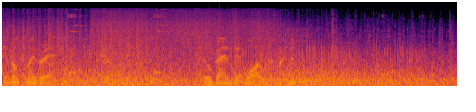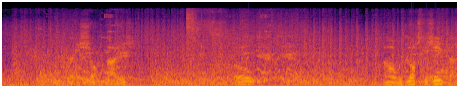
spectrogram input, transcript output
everyone come over here. They're all going a bit wild at the moment. Let's shock those. Oh. Oh, we've lost the Zooka.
